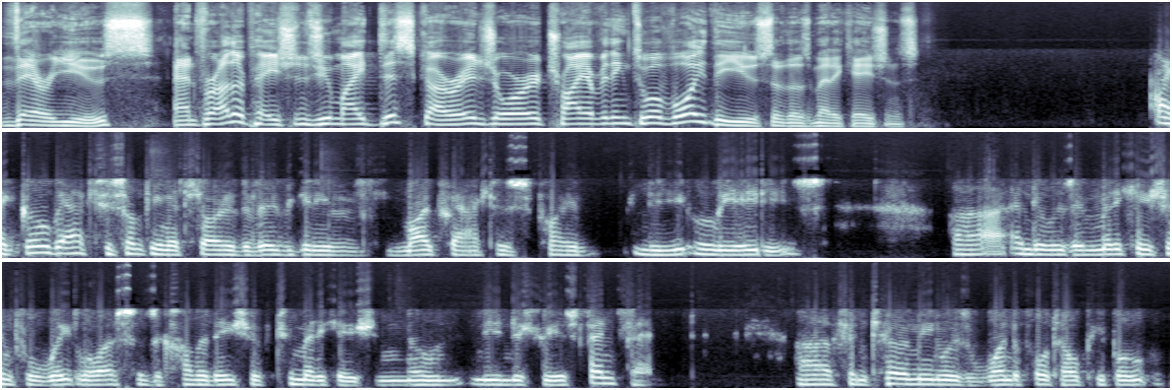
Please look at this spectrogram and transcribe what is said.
their use. And for other patients, you might discourage or try everything to avoid the use of those medications. I go back to something that started at the very beginning of my practice, probably in the early 80s. Uh, and there was a medication for weight loss. as a combination of two medications known in the industry as fen-phen. Uh, phentermine was wonderful to help people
